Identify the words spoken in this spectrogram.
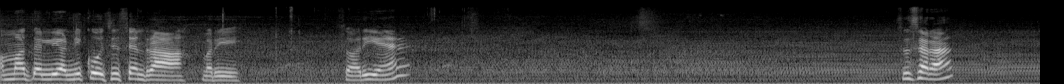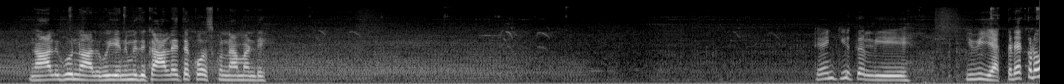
అమ్మ తల్లి అన్నీ కోసేసాను రా మరి సారీ ఏ? చూసారా? నాలుగు నాలుగు ఎనిమిది కాళ్ళు అయితే కోసుకున్నామండి. థ్యాంక్ యూ తల్లి. ఇవి ఎక్కడెక్కడో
